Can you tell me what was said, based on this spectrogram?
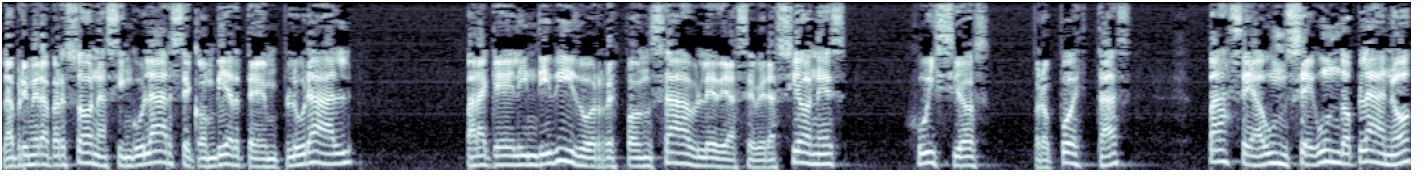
La primera persona singular se convierte en plural para que el individuo responsable de aseveraciones juicios, propuestas, pase a un segundo plano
